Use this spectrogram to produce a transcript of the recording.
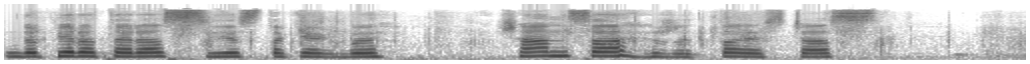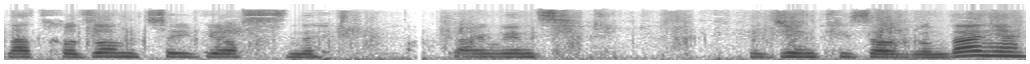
Dopiero teraz jest tak jakby szansa, że to jest czas nadchodzącej wiosny. Tak więc dzięki za oglądanie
